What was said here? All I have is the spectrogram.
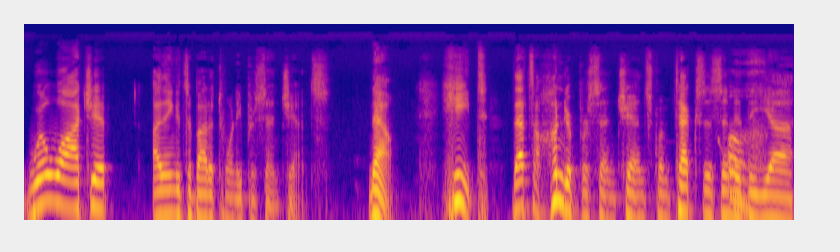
we'll watch it. I think it's about a 20% chance. Now, heat. That's a hundred percent chance from Texas into the uh,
